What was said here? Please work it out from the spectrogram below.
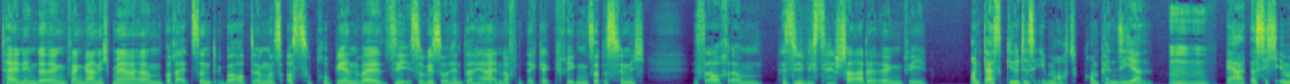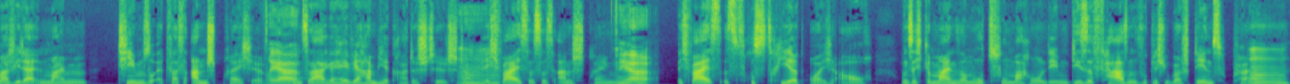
Teilnehmende irgendwann gar nicht mehr ähm, bereit sind, überhaupt irgendwas auszuprobieren, weil sie sowieso hinterher einen auf den Deckel kriegen. So, das finde ich, ist auch ähm, persönlich sehr schade irgendwie. Und das gilt es eben auch zu kompensieren. Mhm. Ja, dass ich immer wieder in meinem Team so etwas anspreche ja. und sage, hey, wir haben hier gerade Stillstand. Mhm. Ich weiß, es ist anstrengend. Ja. Ich weiß, es frustriert euch auch. Und sich gemeinsam Mut zu machen und eben diese Phasen wirklich überstehen zu können. Mhm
